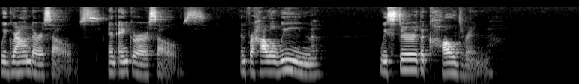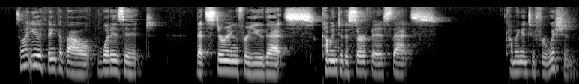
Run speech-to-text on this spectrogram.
we ground ourselves and anchor ourselves. And for Halloween, we stir the cauldron. So I want you to think about what is it that's stirring for you, that's coming to the surface, that's coming into fruition.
